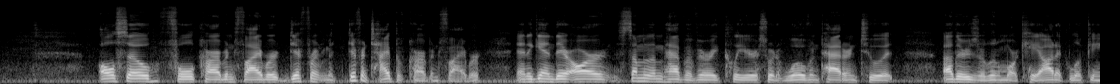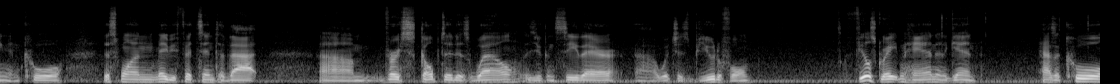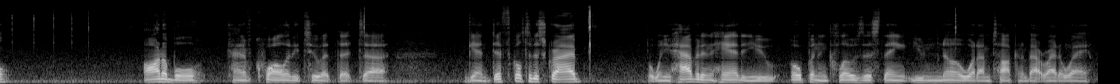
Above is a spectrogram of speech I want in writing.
Also full carbon fiber, different, different type of carbon fiber. And again, there are, some of them have a very clear sort of woven pattern to it. Others are a little more chaotic looking and cool. This one maybe fits into that. Um, very sculpted as well, as you can see there, uh, which is beautiful. Feels great in hand, and again, has a cool, audible kind of quality to it that, uh, again, difficult to describe, but when you have it in hand and you open and close this thing, you know what I'm talking about right away.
